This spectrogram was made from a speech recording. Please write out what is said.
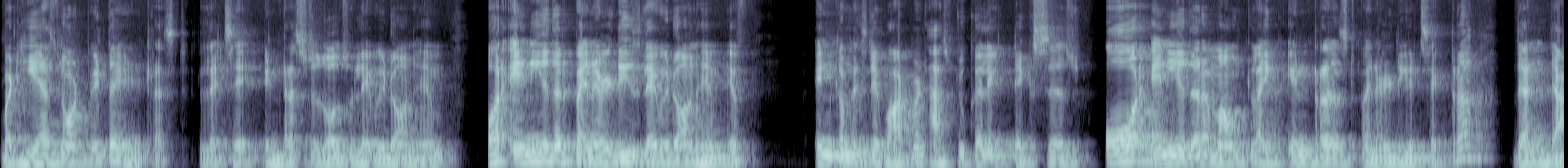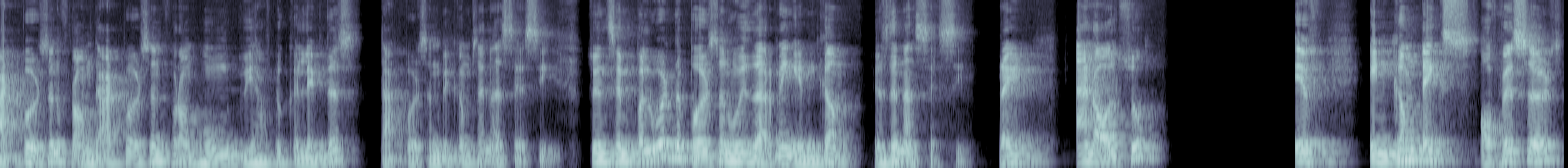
but he has not paid the interest. Let's say interest is also levied on him or any other penalty is levied on him. If income tax department has to collect taxes or any other amount like interest penalty etc then that person from that person from whom we have to collect this that person becomes an assessee. So in simple word the person who is earning income is an assessee right? And also if income tax officers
